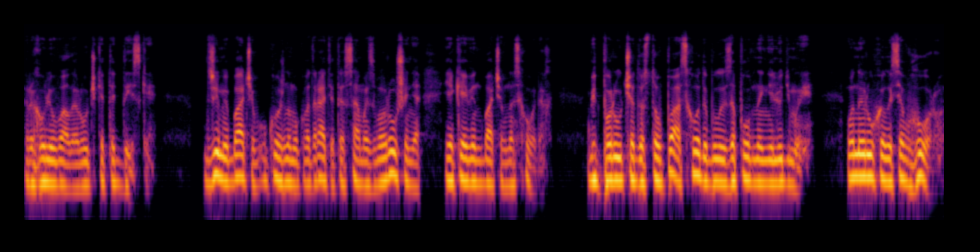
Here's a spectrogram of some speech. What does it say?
регулювали ручки та диски. Джиммі бачив у кожному квадраті те саме зворушення, яке він бачив на сходах. Від поруччя до стовпа сходи були заповнені людьми. Вони рухалися вгору.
